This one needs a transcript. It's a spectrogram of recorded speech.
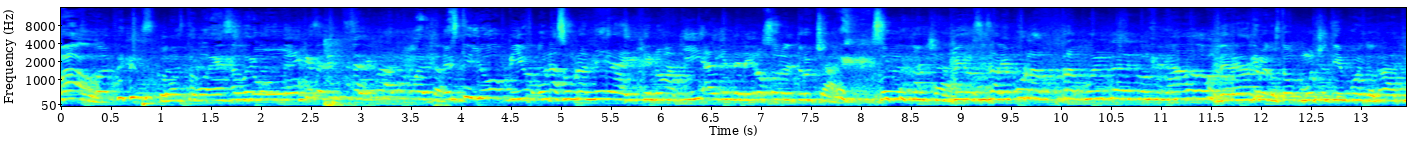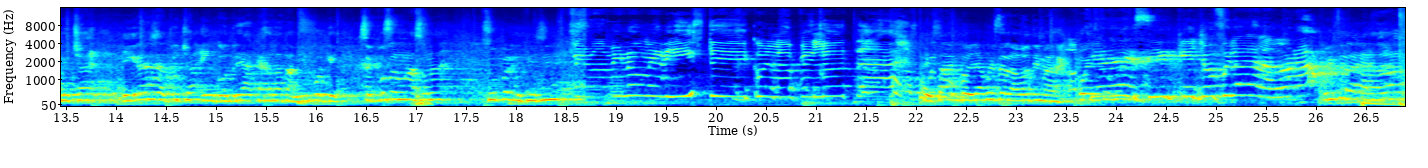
Wow. ¿Cómo estuvo eso, güey? No. Que para dar. Es que yo vi una sombra negra y dije, no, aquí alguien de negro, solo el trucha. Solo el trucha. Pero se salió por la otra puerta del condenado. De verdad que me costó mucho tiempo encontrar a trucha. Y gracias a trucha encontré a Carla también porque se puso en una zona súper difícil. Pero a mí no me diste con la pelota. Exacto, ya fuiste la última. Pues, Quiere decir que yo fui la ganadora fuiste la ganadora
